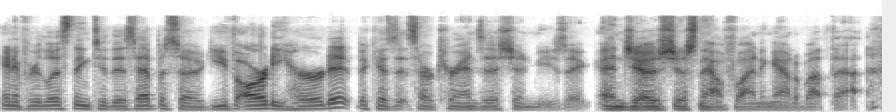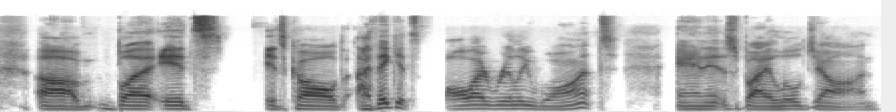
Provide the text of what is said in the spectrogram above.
And if you're listening to this episode, you've already heard it because it's our transition music, and Joe's just now finding out about that. Um, but it's it's called I think it's All I Really Want, and it's by Lil Jon.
